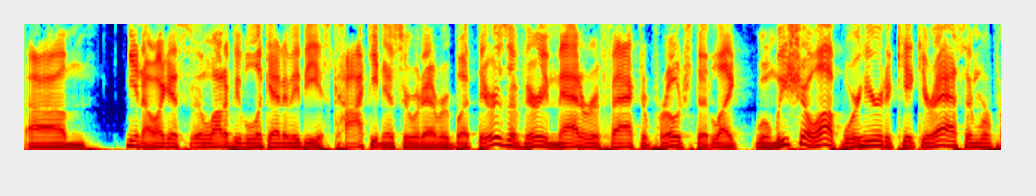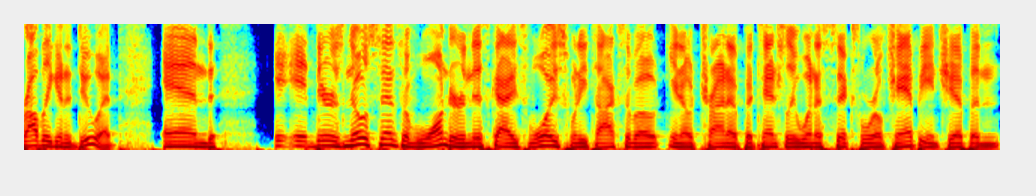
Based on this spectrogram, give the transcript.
Um, you know, I guess a lot of people look at it maybe as cockiness or whatever, but there is a very matter of fact approach that, like, when we show up, we're here to kick your ass and we're probably going to do it. And it, it, there's no sense of wonder in this guy's voice when he talks about you know trying to potentially win a sixth world championship and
